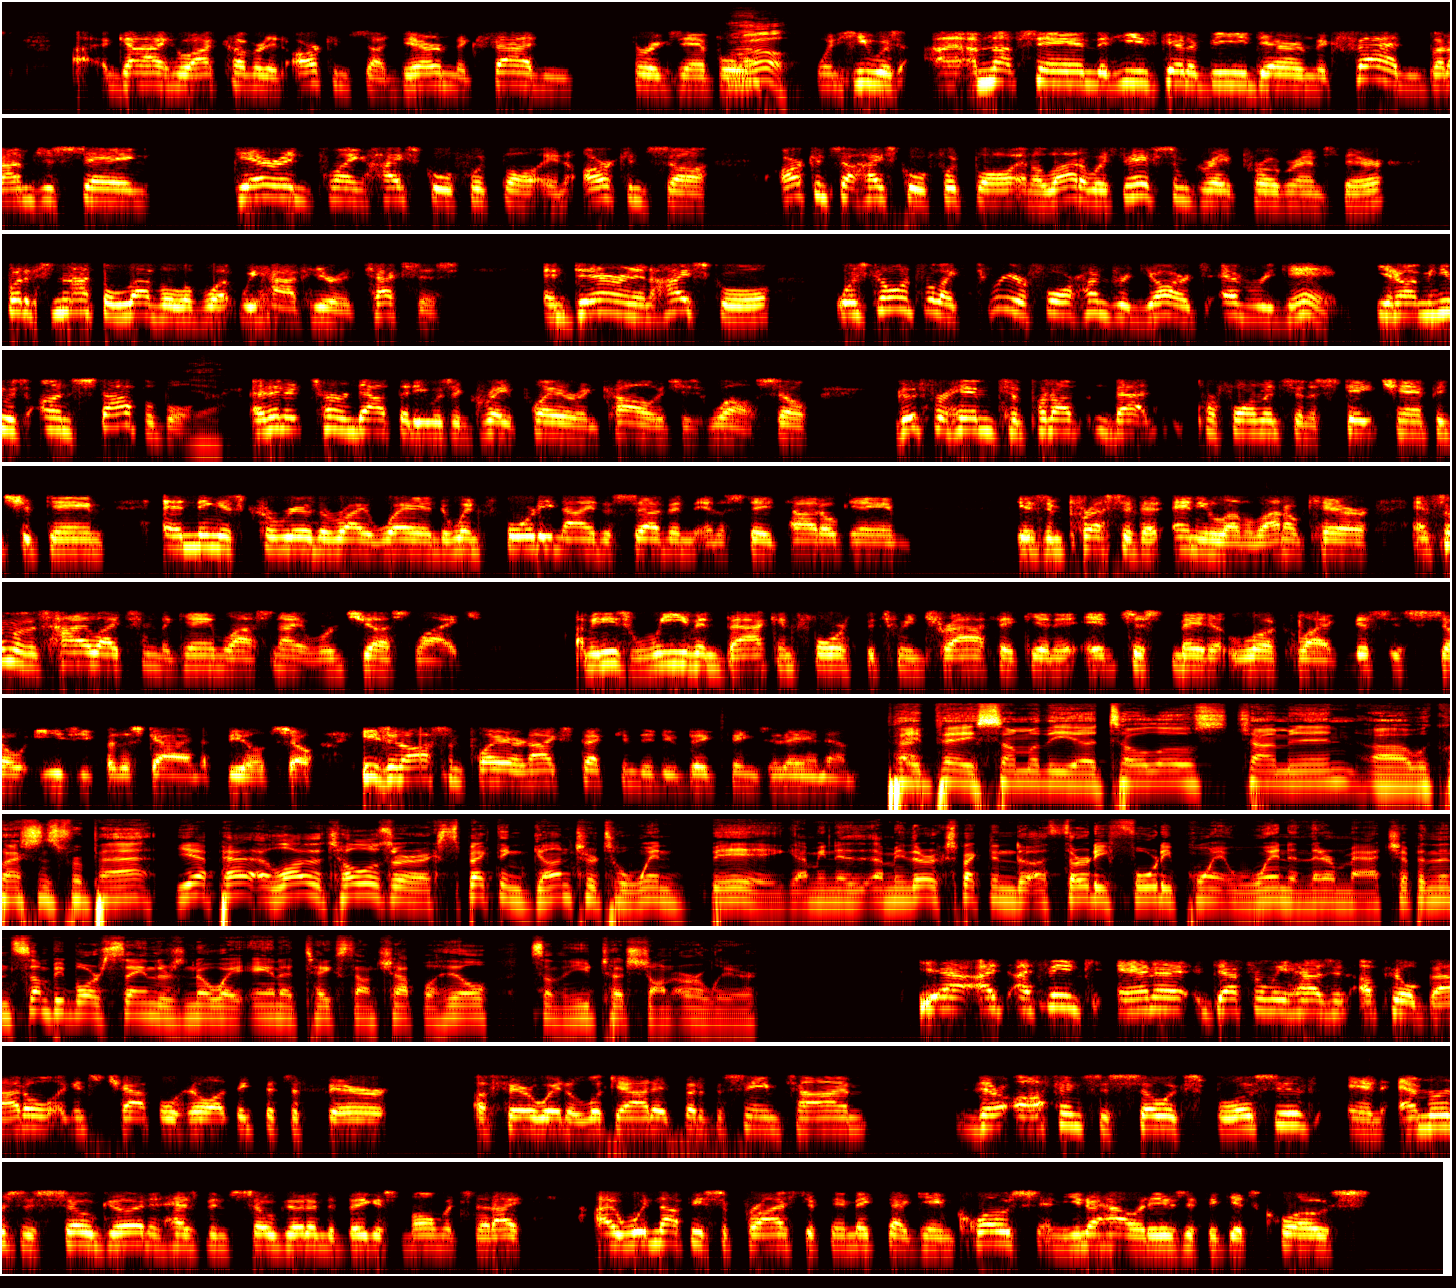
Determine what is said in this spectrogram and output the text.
A guy who I covered at Arkansas, Darren McFadden, for example, Oh. when he was, I'm not saying that he's going to be Darren McFadden, but I'm just saying Darren playing high school football in Arkansas, Arkansas high school football, in a lot of ways, they have some great programs there, but it's not the level of what we have here at Texas. And Darren in high school was going for like three or four hundred yards every game. You know, I mean, he was unstoppable. Yeah. And then it turned out that he was a great player in college as well. So good for him to put up that performance in a state championship game, ending his career the right way, and to win forty-nine to seven in a state title game is impressive at any level. I don't care. And some of his highlights from the game last night were just like, I mean, he's weaving back and forth between traffic, and it, it just made it look like this is so easy for this guy in the field. So he's an awesome player, and I expect him to do big things at A&M. Pepe, some of the uh, Tolos chiming in uh, with questions for Pat. Yeah, Pat, a lot of the Tolos are expecting Gunter to win big. I mean, I mean, they're expecting a 30, 40 point win in their matchup. And then some people are saying there's no way Anna takes down Chapel Hill, something you touched on earlier. Yeah, I, I think Anna definitely has an uphill battle against Chapel Hill. I think that's a fair a fair way to look at it. But at the same time, their offense is so explosive, and Emmers is so good and has been so good in the biggest moments that I I would not be surprised if they make that game close. And you know how it is if it gets close,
